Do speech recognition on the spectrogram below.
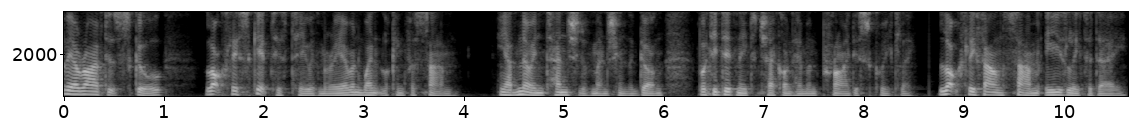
they arrived at school, Locksley skipped his tea with Maria and went looking for Sam. He had no intention of mentioning the gun, but he did need to check on him and pry discreetly. Locksley found Sam easily today.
